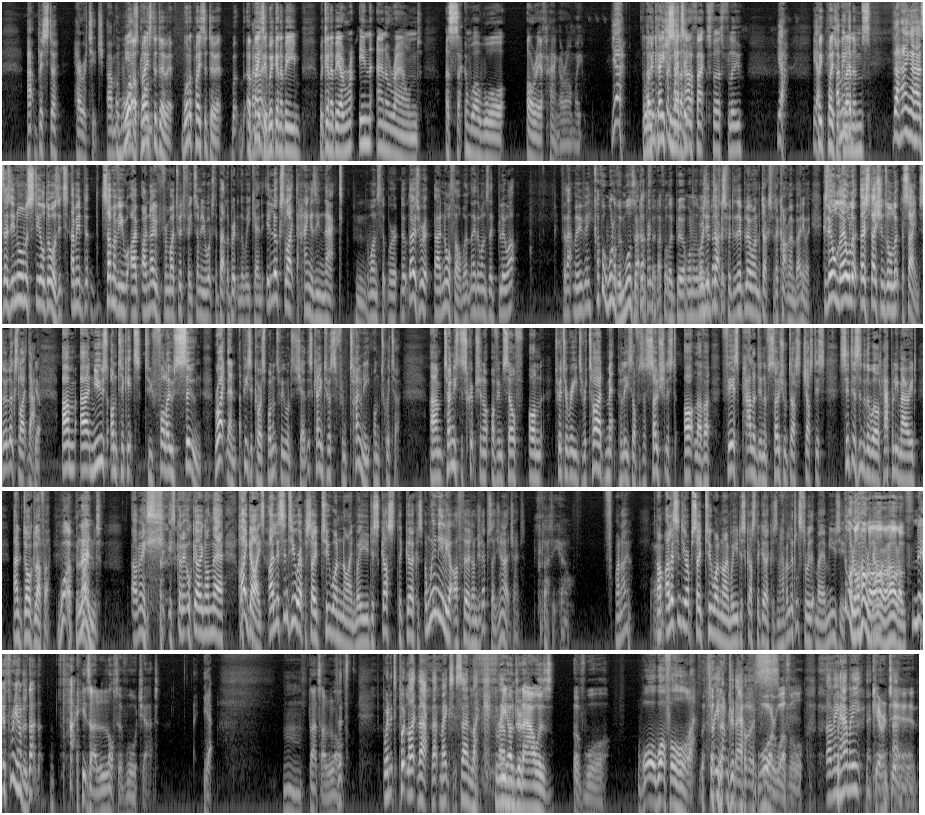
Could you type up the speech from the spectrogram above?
at Bicester Heritage. Um, What a place on- to do it! What a place to do it! Uh, basically, we're going to be we're going to be ar- in and around a Second World War RAF hangar, aren't we? Yeah. The I mean, location where the Halifax first flew, Yeah. Yeah. big place I with mean, Blenheims. The hangar has those enormous steel doors. It's, I mean, some of you, I, I know from my Twitter feed, some of you watched the Battle of Britain the weekend. It looks like the hangars in that, Hmm. the ones that were, th those were at uh, Northolt, weren't they? The ones they blew up for that movie. I thought one of them was at Battle of Duxford. I thought they blew up one of the Or was it at Duxford. Duxford? Did they blow one at Duxford? I can't remember. Anyway, because they all they all look those stations all look the same, so it looks like that. Yep. Um, uh, news on tickets to follow soon. Right then, a piece of correspondence we wanted to share. This came to us from Tony on Twitter. Um, Tony's description of himself on Twitter reads: retired Met police officer, socialist, art lover, fierce paladin of social dust justice, citizen of the world, happily married, and dog lover. What a blend! I mean, it's got it all going on there. Hi, guys. I listened to your episode 219 where you discussed the Gurkhas, and we're nearly at our third 100 episode. You know that, James? Bloody hell! I know. Um, I listened to your episode 219 where you discussed the Gurkhas and have a little story that may amuse you. Hold on, hold on, hold on, hold on. Three hundred. That that is a lot of war chat. Yeah. That's a lot. That's, when it's put like that, that makes it sound like 300 um, hours of war. war waffle. 300 hours. War waffle. I mean, how many? Guaranteed.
